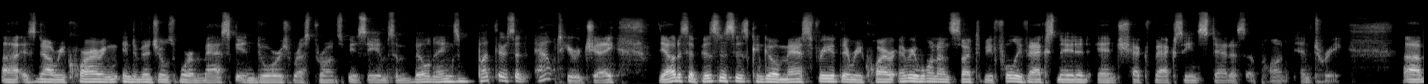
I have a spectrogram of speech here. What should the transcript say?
uh, is now requiring individuals wear a mask indoors, restaurants, museums, and buildings. But there's an out here, Jay. The out is that businesses can go mask free if they require everyone on site to be fully vaccinated and check vaccine status upon entry. Uh,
